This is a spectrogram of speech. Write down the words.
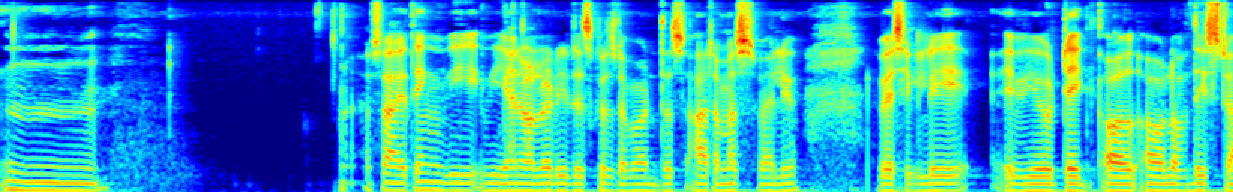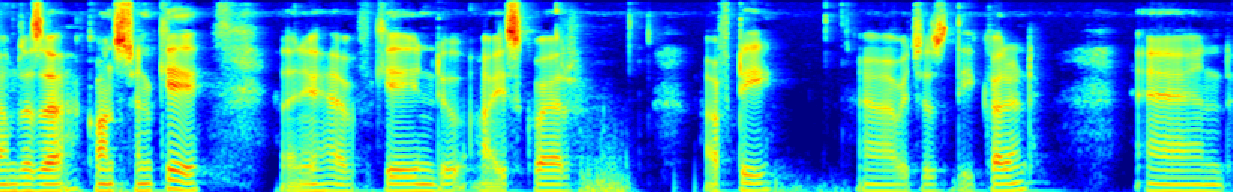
Mm. so I think we we had already discussed about this RMS value. Basically if you take all, all of these terms as a constant k then you have k into i square of t uh, which is the current. And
